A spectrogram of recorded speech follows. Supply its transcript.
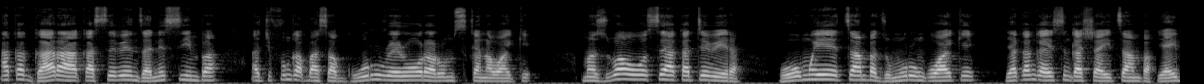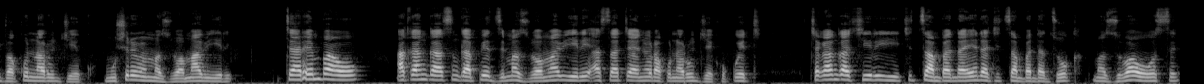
Akagara akasevenza nesimba achifunga basa guru rerora romusikana wake. Mazuva ose akatevera homwe yetsamba dzomurungu wake yakanga isingashayi tsamba yaibva kuna rujeko mushure memazuva maviri. Tarembawo akanga asingapedzi mazuva maviri asati anyora kuna rujeko kwete. Chakanga chiri chitsamba ndaenda chitsamba ndadzoka mazuva ose.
